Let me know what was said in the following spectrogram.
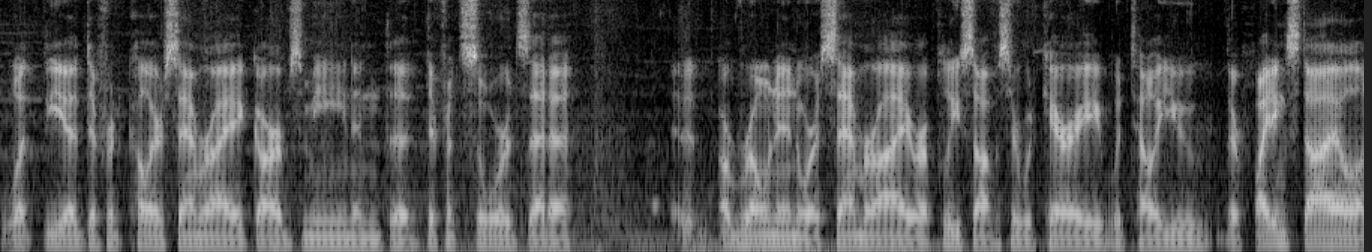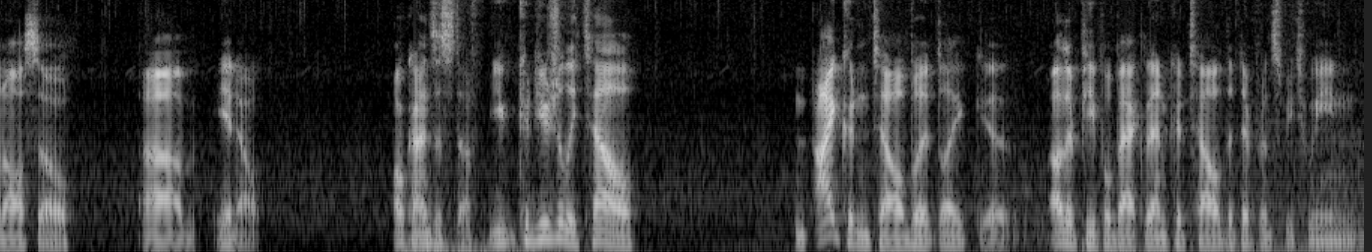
what the uh, different color samurai garbs mean and the different swords that a a ronin or a samurai or a police officer would carry would tell you their fighting style and also um, you know all kinds of stuff. You could usually tell I couldn't tell, but like uh, other people back then could tell the difference between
